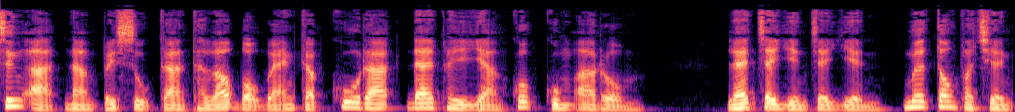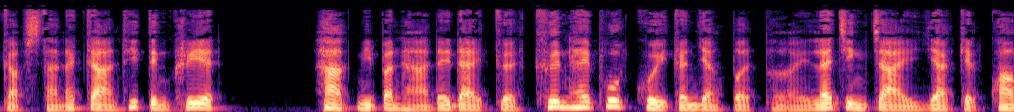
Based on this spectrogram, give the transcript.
ซึ่งอาจนำไปสู่การทะเลาะเบาะแว้งกับคู่รักได้พยายามควบคุมอารมณ์ และใจเย็นใจเย็นเมื่อต้องเผชิญกับสถานการณ์ที่ตึงเครียด หากมีปัญหาใด ๆ เกิดขึ้นให้พูดคุยกันอย่างเปิดเผยและจริงใจ อย่าเก็บความ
